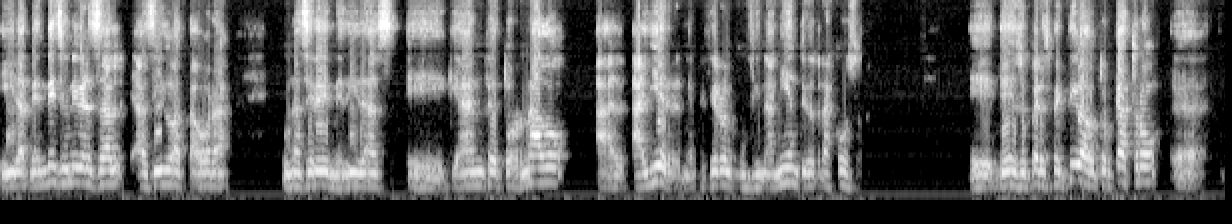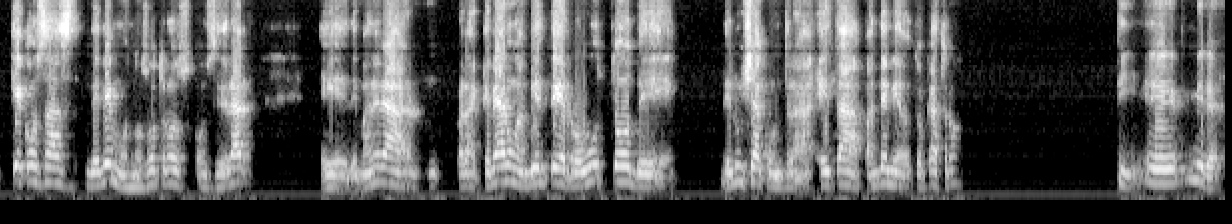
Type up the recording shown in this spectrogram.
y la tendencia universal ha sido hasta ahora una serie de medidas que han retornado al, ayer, me refiero al confinamiento y otras cosas. Eh, desde su perspectiva, doctor Castro, eh, ¿qué cosas debemos nosotros considerar eh, de manera para crear un ambiente robusto de, de, lucha contra esta pandemia, doctor Castro? Sí, mire,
